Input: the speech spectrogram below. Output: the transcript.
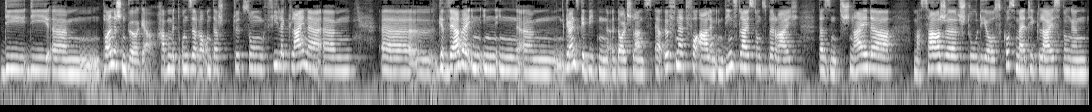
die, die ähm, polnischen Bürger haben mit unserer Unterstützung viele kleine ähm, äh, Gewerbe in, in, in ähm, Grenzgebieten Deutschlands eröffnet, vor allem im Dienstleistungsbereich. Das sind Schneider, Massagestudios, Kosmetikleistungen,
